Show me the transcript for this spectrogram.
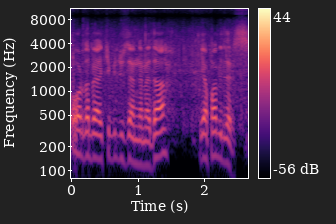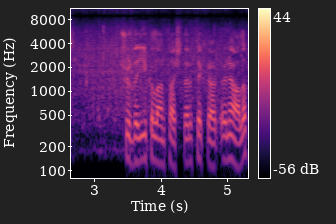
orada belki bir düzenleme daha yapabiliriz. Şurada yıkılan taşları tekrar öne alıp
